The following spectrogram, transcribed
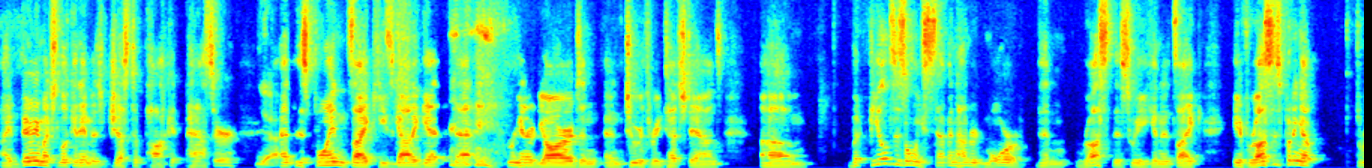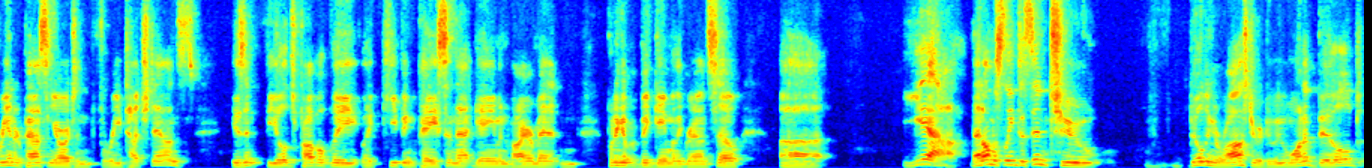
I very much look at him as just a pocket passer. Yeah. At this point, it's like he's got to get that 300 yards and, and two or three touchdowns. Um, but Fields is only 700 more than Russ this week, and it's like if Russ is putting up 300 passing yards and three touchdowns, isn't Fields probably like keeping pace in that game environment and putting up a big game on the ground? So uh, yeah, that almost leads us into building a roster. Do we want to build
